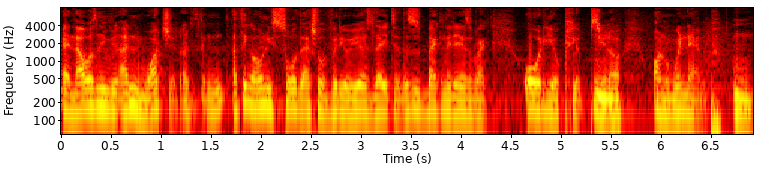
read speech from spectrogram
and that wasn't even I didn't watch it. I think I think I only saw the actual video years later. This is back in the days of like audio clips, you Mm. know, on Winamp. Mm.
